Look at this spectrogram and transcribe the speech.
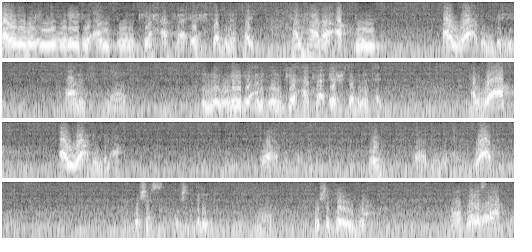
قوله إني أريد أن أنكحك إحدى ابنتي. هل هذا عقد أو وعد به؟ غانم نعم. إني أريد أن أنكحك إحدى ابنتي. هل هو عقد أو وعد بالعقد؟ وعد ها؟ وعد بالعقد. وعد؟ وش وش الدليل؟ نعم. وش الدليل هو؟ ما وليس عقدا.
